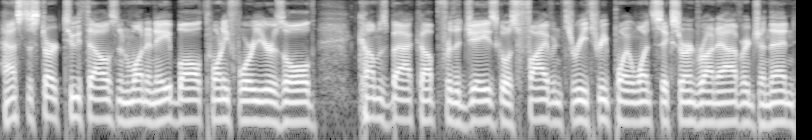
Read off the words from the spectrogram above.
Has to start 2001 in A ball. 24 years old. Comes back up for the Jays. Goes five and three, 3.16 earned run average, and then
